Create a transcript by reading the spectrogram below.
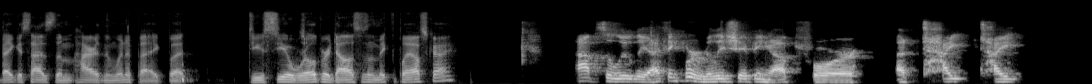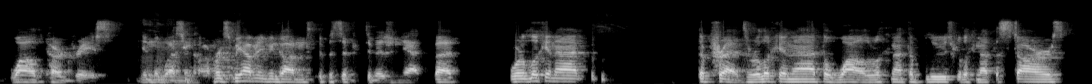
Vegas has them higher than Winnipeg. But do you see a world where Dallas doesn't make the playoffs, guy? Absolutely. I think we're really shaping up for a tight, tight wild card race in the Mhm. Western Conference. We haven't even gotten to the Pacific Division yet, but we're looking at the Preds, we're looking at the Wild, we're looking at the Blues, we're looking at the Stars,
